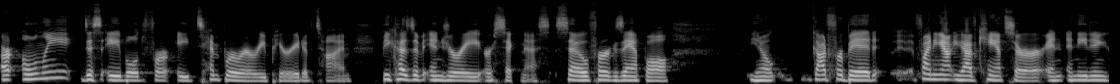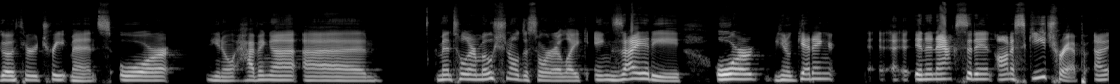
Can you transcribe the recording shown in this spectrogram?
are only disabled for a temporary period of time because of injury or sickness. So, for example, you know, God forbid, uh, finding out you have cancer and, and needing to go through treatments, or, you know, having a, a mental or emotional disorder like anxiety, or, you know, getting uh, uh, in an accident on a ski trip, uh,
